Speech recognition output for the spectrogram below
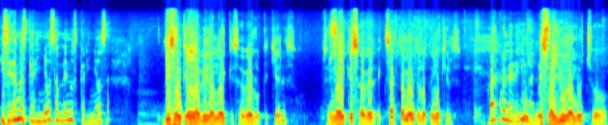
¿Y será más cariñosa, menos cariñosa? Dicen que en la vida no hay que saber lo que quieres, sino hay que saber exactamente lo que no quieres. Barco a la deriva, ¿no? Eso ayuda mucho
